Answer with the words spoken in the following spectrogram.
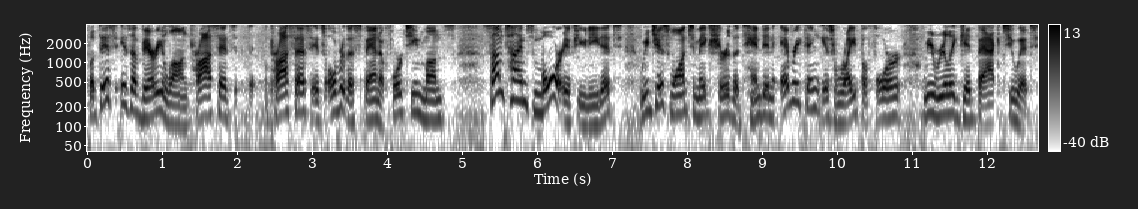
But this is a very long process. Process. It's over the span of 14 months, sometimes more if you need it. We just want to make sure the tendon, everything is right before we really get back to it.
